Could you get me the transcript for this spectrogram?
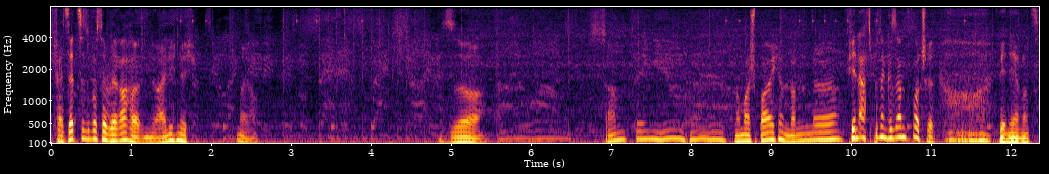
Versetze Superstar Verache? Nee, eigentlich nicht. Naja. So. Something you have. Nochmal speichern, dann äh, 84% Gesamtfortschritt. Oh, wir nähern uns.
